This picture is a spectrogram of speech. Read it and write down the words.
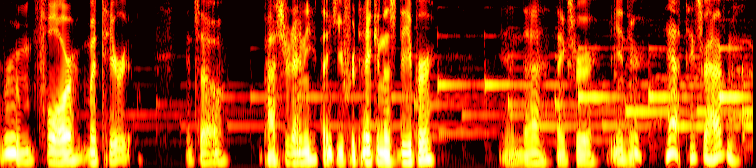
room floor material. And so Pastor Danny, thank you for taking us deeper. And uh, thanks for being here. Yeah, thanks for having me.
